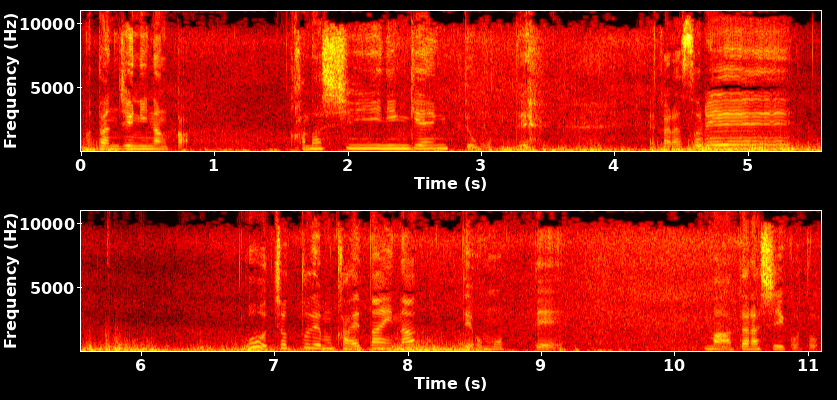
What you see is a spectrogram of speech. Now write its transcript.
まあ、単純になんか悲しい人間って思って だからそれをちょっとでも変えたいなって思ってまあ新しいこと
